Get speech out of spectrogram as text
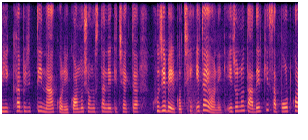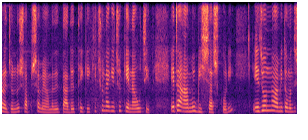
ভিক্ষাবৃত্তি না করে কর্মসংস্থানের কিছু একটা খুঁজে বের করছে, এটাই অনেক। এজন্য তাদেরকে সাপোর্ট করার জন্য সবসময় আমাদের, তাদের থেকে কিছু না কিছু কেনা উচিত। এটা আমি বিশ্বাস করি। এজন্য আমি তোমাদের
